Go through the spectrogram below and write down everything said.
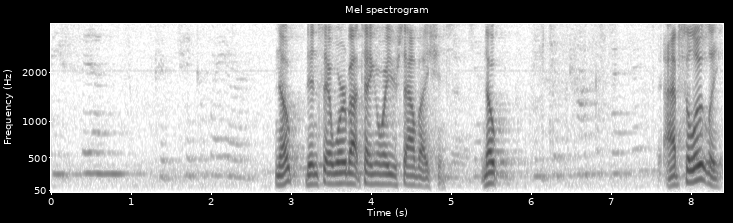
these sins could take away our. Nope. Didn't say a word about taking away your salvation. Just, Nope. Just? Absolutely.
